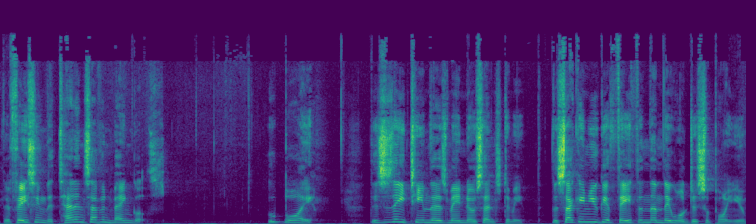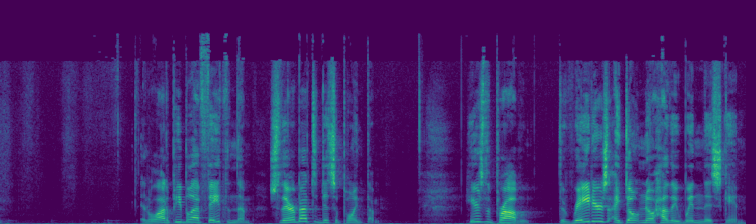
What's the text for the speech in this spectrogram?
They're facing the 10 and 7 Bengals. Oh boy. This is a team that has made no sense to me. The second you get faith in them, they will disappoint you. And a lot of people have faith in them, so they're about to disappoint them. Here's the problem the Raiders, I don't know how they win this game.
